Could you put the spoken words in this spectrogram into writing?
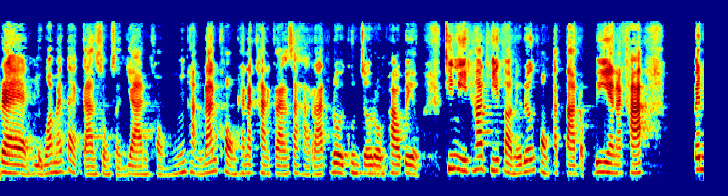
แรงหรือว่าแม้แต่การส่งสัญญาณของทางด้านของธนาคารกลางสหรัฐ โดยคุณเจอโรมพาวเวล ที่มีท่าทีต่อในเรื่องของอัตราดอกเบี้ยนะคะ เป็น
